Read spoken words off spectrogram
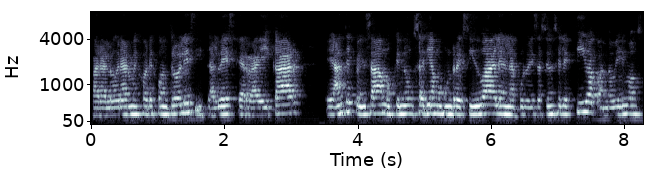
para lograr mejores controles y tal vez erradicar. Eh, antes pensábamos que no usaríamos un residual en la pulverización selectiva, cuando vimos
